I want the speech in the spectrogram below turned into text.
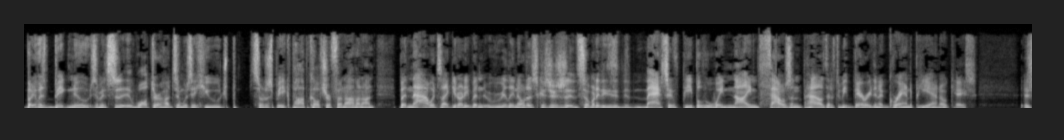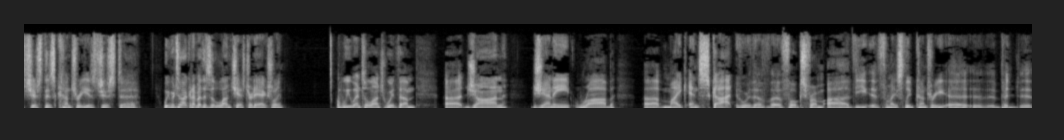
but it was big news. I mean, Walter Hudson was a huge, so to speak, pop culture phenomenon. But now it's like you don't even really notice because there's uh, so many of these massive people who weigh nine thousand pounds that have to be buried in a grand piano case. It's just this country is just. Uh, we were talking about this at lunch yesterday. Actually, we went to lunch with um, uh, John, Jenny, Rob, uh, Mike, and Scott, who are the uh, folks from uh, the from my Sleep Country uh, uh,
